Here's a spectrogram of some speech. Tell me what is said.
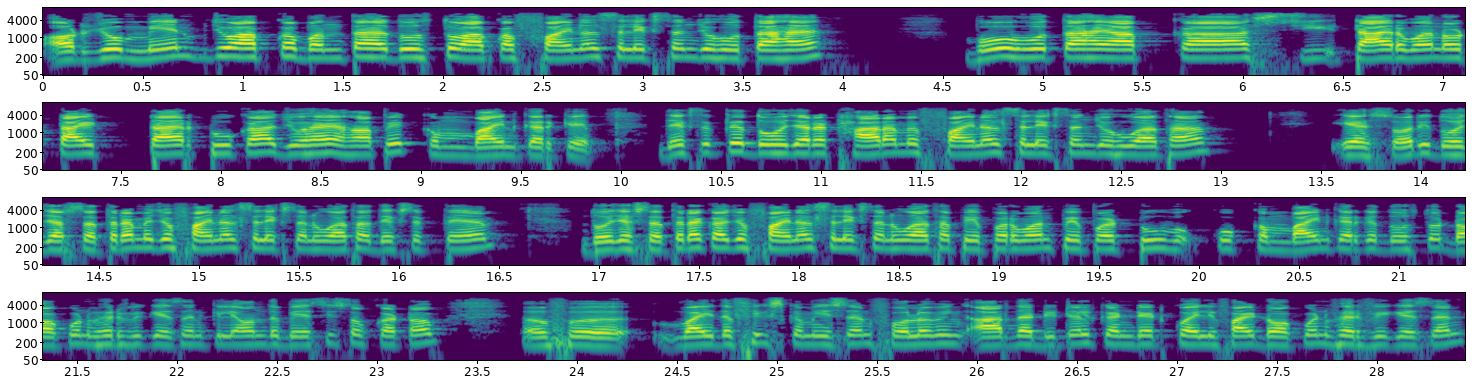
और जो मेन जो आपका बनता है दोस्तों, आपका फाइनल सिलेक्शन जो होता है, वो होता है आपका टायर वन और टाइट टायर टू का जो है यहाँ पे कंबाइन करके। देख सकते हैं 2018 में फाइनल सिलेक्शन जो हुआ था, ये सॉरी 2017 में जो फाइनल सिलेक्शन हुआ था, देख सकते हैं। 2017 का जो फाइनल सिलेक्शन हुआ था पेपर वन पेपर टू को कंबाइन करके दोस्तों डॉक्यूमेंट वेरिफिकेशन के लिए on the basis of cut off by the fix commission following are the detail candidate qualified document verification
